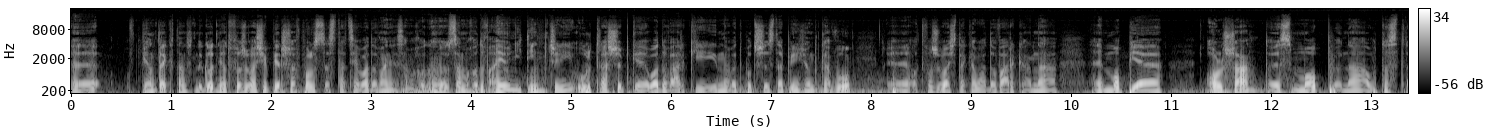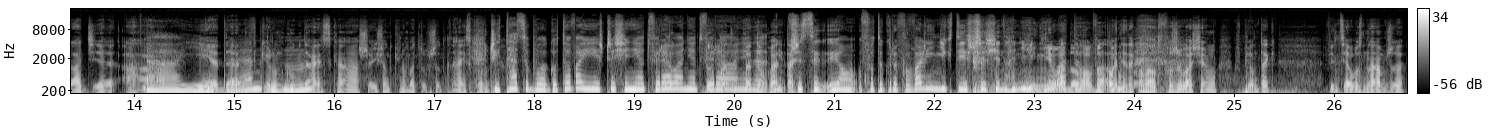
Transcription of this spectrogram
e, piątek, w tamtym tygodniu otworzyła się pierwsza w Polsce stacja ładowania samochodów, samochodów Ionity, czyli ultra szybkie ładowarki, nawet po 350 kW. E, Otworzyła się taka ładowarka na e, mopie Olsza, to jest mop na autostradzie A1 A1, w kierunku mhm. Gdańska, 60 km przed Gdańskiem. Czyli ta, co była gotowa i jeszcze się nie otwierała, Do- nie otwierała, dokładnie nie, tak, dokładnie nie, tak. wszyscy ją fotografowali, nikt jeszcze się na niej nie, ładował. Dokładnie tak ona otworzyła się w piątek, więc ja uznałem, że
